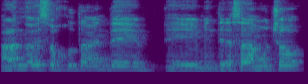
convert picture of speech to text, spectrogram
Hablando de eso, justamente eh, me interesaba mucho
